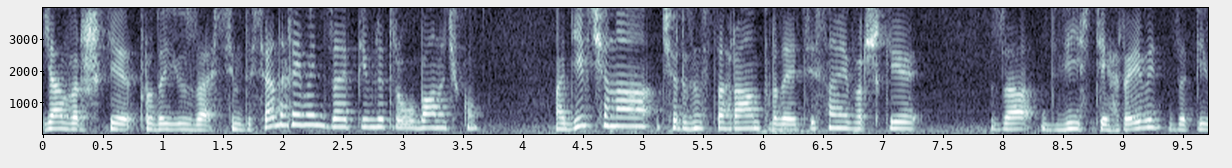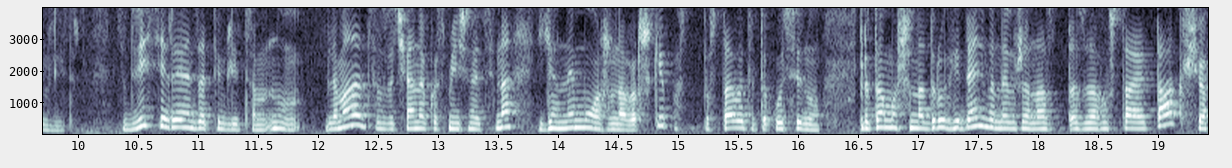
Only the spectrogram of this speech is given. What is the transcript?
я вершки продаю за 70 гривень за півлітрову баночку. А дівчина через інстаграм продає ці самі вершки за 200 гривень за пів літра. За 200 гривень за пів літра. Ну, Для мене це звичайно космічна ціна. Я не можу на вершки поставити таку ціну. При тому, що на другий день вони вже нас загустають так, що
